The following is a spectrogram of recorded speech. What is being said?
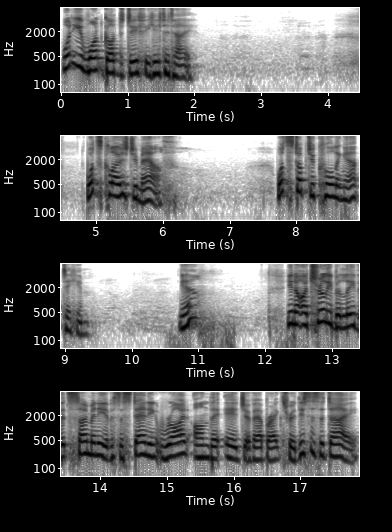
What do you want God to do for you today? What's closed your mouth? What stopped you calling out to Him? Yeah? You know, I truly believe that so many of us are standing right on the edge of our breakthrough. This is the day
